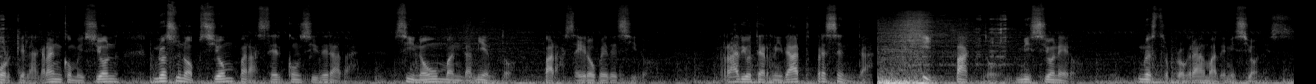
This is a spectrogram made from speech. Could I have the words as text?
porque la Gran Comisión no es una opción para ser considerada, sino un mandamiento para ser obedecido. Radio Eternidad presenta Impacto Misionero, nuestro programa de misiones.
